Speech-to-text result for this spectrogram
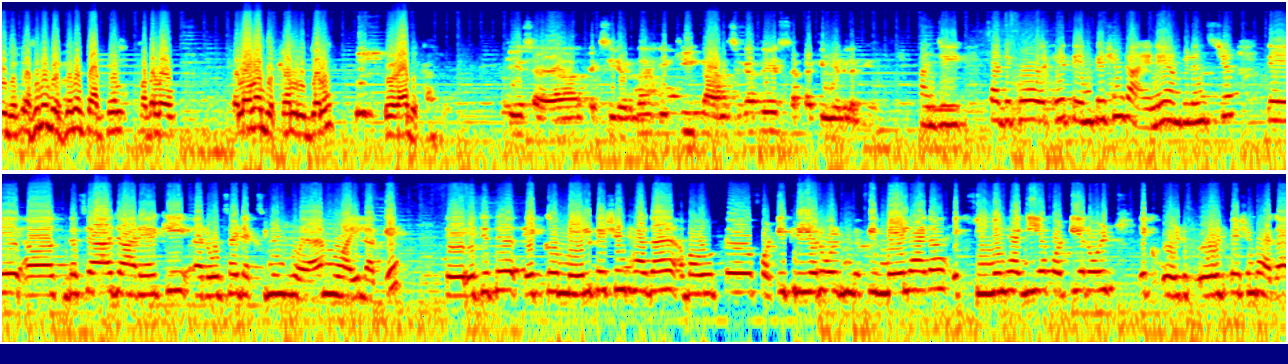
ਇਹ ਦੇਖਿਆ ਅਸੀਂ ਨਹੀਂ ਦੇਖਿਆ ਤੇ ਚੱਕ ਕੇ ਮਤਲਬ ਪਹਿਲਾਂ ਉਹਨਾਂ ਨੇ ਦੇਖਿਆ ਮਰੀਜ਼ਾਂ ਨੂੰ ਤੇ ਆ ਦੇਖਿਆ। ਕੇਸ ਆਇਆ ਐਕਸੀਡੈਂਟ ਦਾ ਇਹ ਕੀ ਕਾਰਨ ਸੀਗਾ ਤੇ ਸੱਟਾਂ ਕਿੰਨੀਆਂ ਕੁ ਲੱਗੀਆਂ? ਹਾਂਜੀ ਸਾਡੇ ਕੋਲ ਇੱਥੇ ਤਿੰਨ ਪੇਸ਼ੈਂਟ ਆਏ ਨੇ ਐਂਬੂਲੈਂਸ 'ਚ ਤੇ ਦੱਸਿਆ ਜਾ ਰਿਹਾ ਹੈ ਕਿ ਰੋਡ ਸਾਈਡ ਐਕਸੀਡੈਂਟ ਹੋਇਆ ਹੈ ਮੁਆਈ ਲੱਗੇ। ਤੇ ਇਹਦੇ ਤੇ ਇੱਕ ਮੇਲ ਪੇਸ਼ੈਂਟ ਹੈਗਾ ਅਬਾਊਟ 43 ਇਅਰ 올ਡ ਫੀਮੇਲ ਹੈਗਾ, ਇੱਕ ਫੀਮੇਲ ਹੈਗੀ ਹੈ 40 ਇਅਰ 올ਡ ਇੱਕ 올ਡ 올ਡ ਪੇਸ਼ੈਂਟ ਹੈਗਾ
